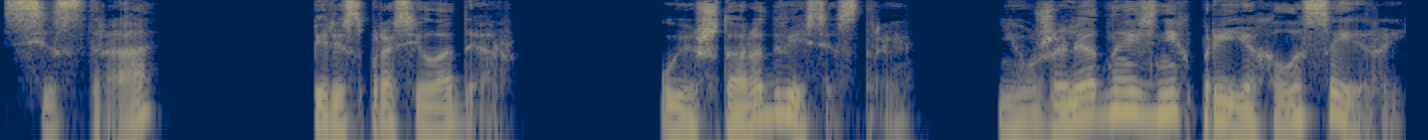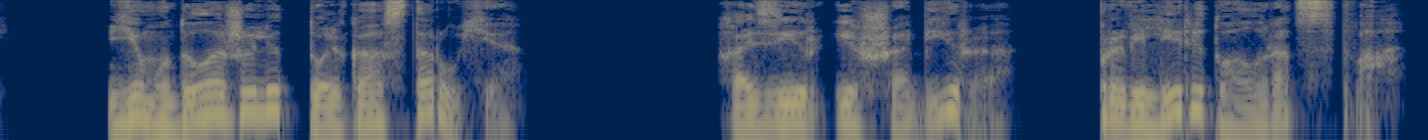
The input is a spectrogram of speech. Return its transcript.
«Сестра?» — переспросил Адер. «У Иштара две сестры. Неужели одна из них приехала с Эйрой? Ему доложили только о старухе. Хазир и Шабира провели ритуал родства.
